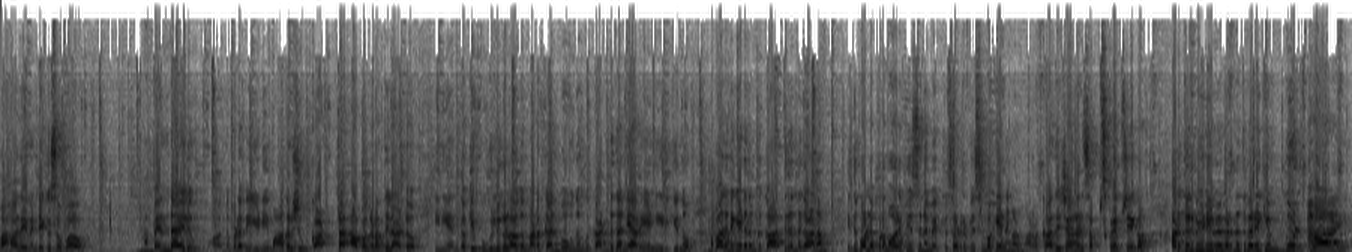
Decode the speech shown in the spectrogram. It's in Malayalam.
മഹാദേവന്റെയൊക്കെ സ്വഭാവം. അപ്പൊ എന്തായാലും നമ്മുടെ വേണി മാതൃശും കട്ട അപകടത്തിലാട്ടോ. ഇനി എന്തൊക്കെ പുകലുകളാകും നടക്കാൻ പോകും നമുക്ക് കണ്ടു തന്നെ അറിയേണ്ടിയിരിക്കുന്നു. അപ്പൊ അതിനെ കേട്ട് നമുക്ക് കാത്തിരുന്ന് കാണാം. ഇതുപോലുള്ള പ്രൊമോ റിവ്യൂസിനും എപ്പിസോഡ് റിവ്യൂസിനും ഒക്കെ നിങ്ങൾ മറക്കാതെ ചാനൽ സബ്സ്ക്രൈബ് ചെയ്യുക. അടുത്തൊരു വീഡിയോ വരുന്നത് വരയ്ക്കും. Good bye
